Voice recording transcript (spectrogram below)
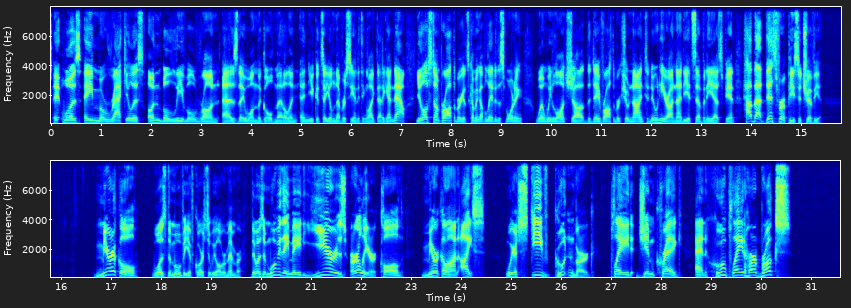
It was a miraculous, unbelievable run as they won the gold medal, and, and you could say you'll never see anything like that again. Now, you love Stump Rothenberg. It's coming up later this morning when we launch uh, the Dave Rothenberg Show 9 to noon here on 98.7 ESPN. How about this for a piece of trivia? Miracle was the movie, of course, that we all remember. There was a movie they made years earlier called Miracle on Ice, where Steve Guttenberg played Jim Craig. And who played Herb Brooks?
